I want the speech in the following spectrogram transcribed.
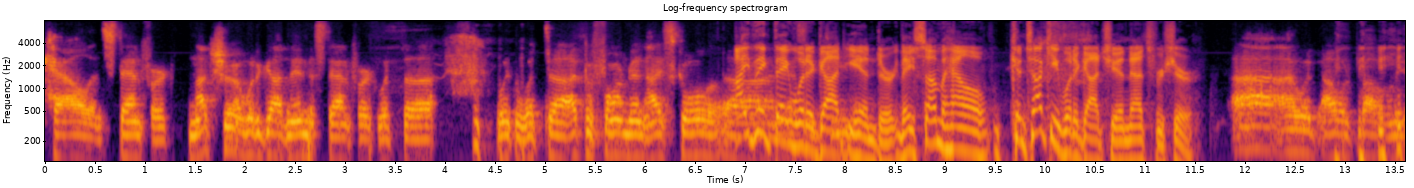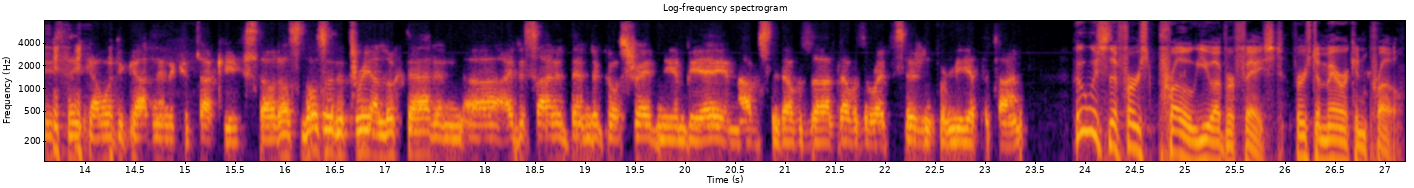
Cal and Stanford. Not sure I would have gotten into Stanford with uh, with what uh, I performed in high school. Uh, I think they would have got you in, Dirk. They somehow Kentucky would have got you in. That's for sure. Uh, I would, I would probably think I would have gotten into Kentucky. So those, those are the three I looked at, and uh, I decided then to go straight in the NBA. And obviously, that was uh, that was the right decision for me at the time. Who was the first pro you ever faced? First American pro?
